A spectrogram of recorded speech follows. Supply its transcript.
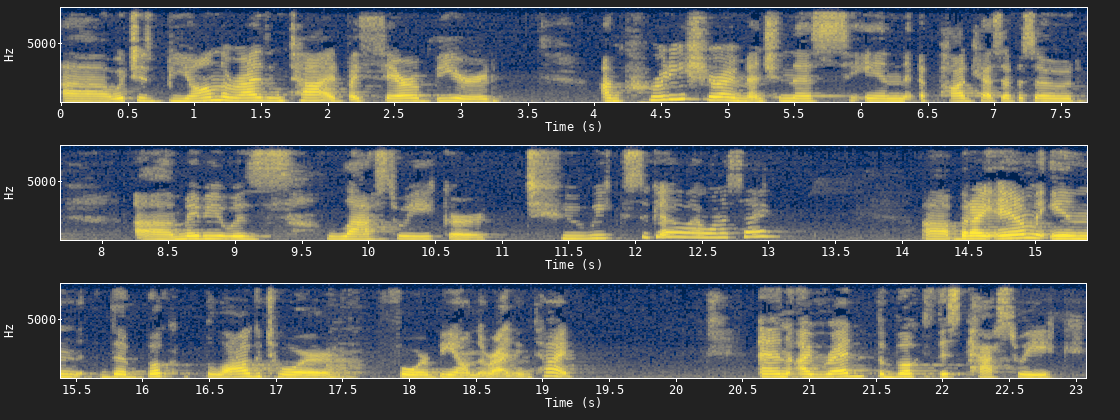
uh, which is Beyond the Rising Tide by Sarah Beard. I'm pretty sure I mentioned this in a podcast episode. Uh, maybe it was last week or two weeks ago, I want to say. Uh, but I am in the book blog tour for Beyond the Rising Tide. And I read the book this past week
